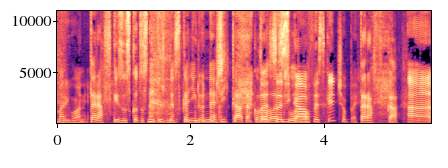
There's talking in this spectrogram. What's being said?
marihuany. Taravky, Zuzko, to snad už dneska nikdo neříká To takovéhle se říká slovo. ve skate shopech. Taravka. A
